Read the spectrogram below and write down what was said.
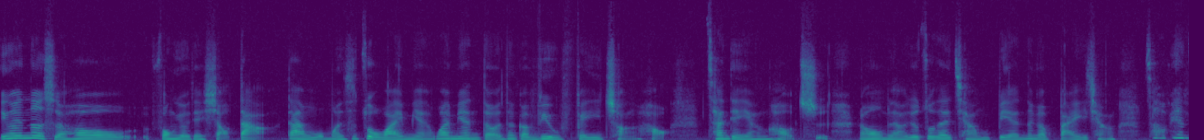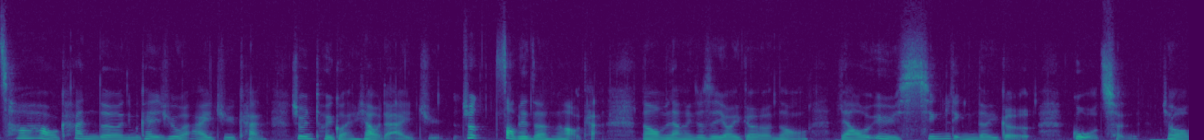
因为那时候风有点小大。但我们是坐外面，外面的那个 view 非常好，餐点也很好吃。然后我们两个就坐在墙边，那个白墙，照片超好看的，你们可以去我 IG 看，顺便推广一下我的 IG，就照片真的很好看。然后我们两个就是有一个那种疗愈心灵的一个过程，就。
